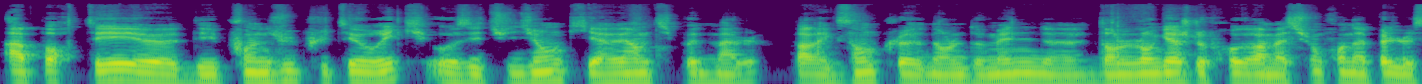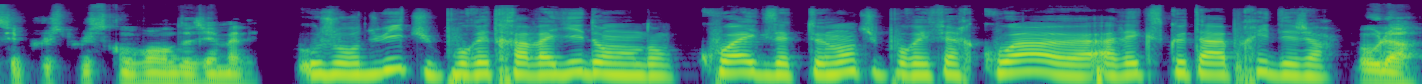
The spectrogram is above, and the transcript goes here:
apporter euh, des points de vue plus théoriques aux étudiants qui avaient un petit peu de mal. Par exemple, dans le domaine, dans le langage de programmation qu'on appelle le C++ qu'on voit en deuxième année. Aujourd'hui, tu pourrais travailler dans, dans quoi exactement? Tu pourrais faire quoi euh, avec ce que tu as appris déjà? Oula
